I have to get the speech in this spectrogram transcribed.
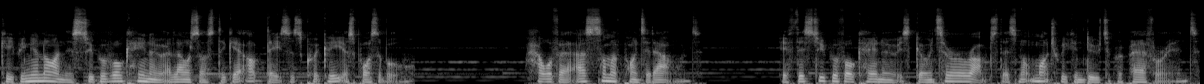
Keeping an eye on this supervolcano allows us to get updates as quickly as possible. However, as some have pointed out, if this supervolcano is going to erupt there's not much we can do to prepare for it.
